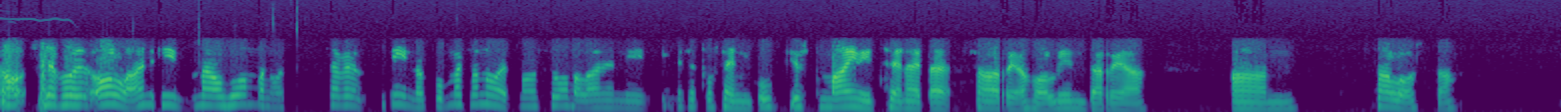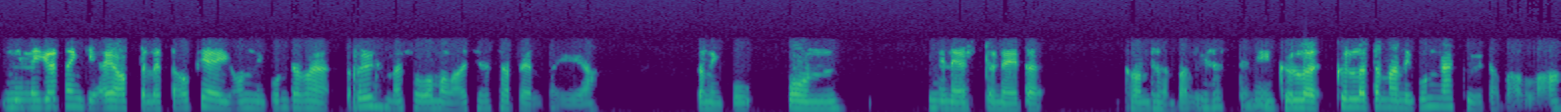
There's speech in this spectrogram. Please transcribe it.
No se voi olla. Ainakin mä oon huomannut, että sävel... niin, no, kun mä sanoin, että mä oon suomalainen, niin ihmiset usein niin just mainitsee näitä Saariaho, Lindaria, um, Salosta, niin ne jotenkin ajattelee, että okei, on niin kuin tämä ryhmä suomalaisia säveltäjiä, jotka niin kuin on menestyneitä kansainvälisesti, niin kyllä, kyllä tämä niin kuin näkyy tavallaan.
